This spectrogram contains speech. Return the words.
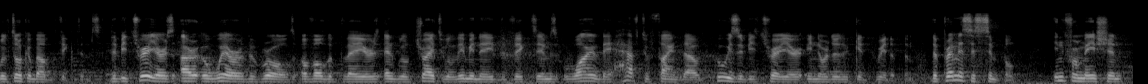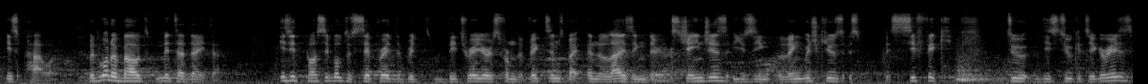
We'll talk about victims. The betrayers are aware of the world of all the players and will try to eliminate the victims while they have to find out who is a betrayer in order to get rid of them. The premise is simple. Information is power. But what about metadata? Is it possible to separate the betrayers from the victims by analyzing their exchanges using language cues specific to these two categories?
